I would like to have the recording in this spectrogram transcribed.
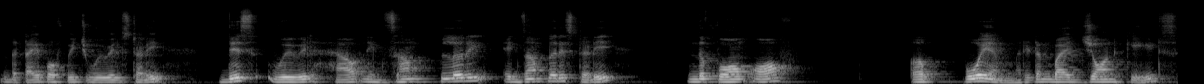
the type of which we will study this we will have an exemplary exemplary study in the form of a poem written by John Keats.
